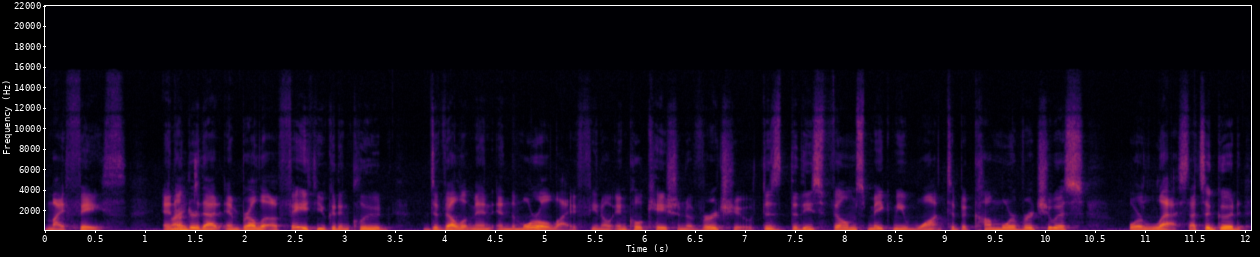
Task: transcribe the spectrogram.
my faith? And right. under that umbrella of faith, you could include development in the moral life, you know, inculcation of virtue. Does do these films make me want to become more virtuous or less? That's a good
